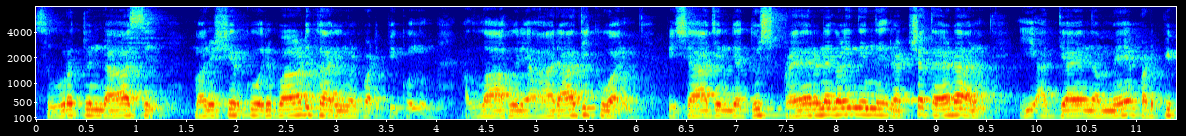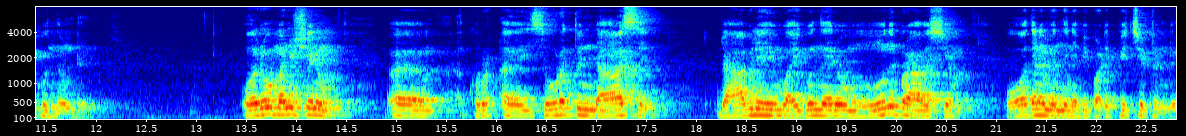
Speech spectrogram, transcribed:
സൂറത്തുൻ നാസ് മനുഷ്യർക്ക് ഒരുപാട് കാര്യങ്ങൾ പഠിപ്പിക്കുന്നു. അള്ളാഹുവിനെ ആരാധിക്കുവാനും പിശാചിന്റെ ദുഷ്പ്രേരണകളിൽ നിന്ന് രക്ഷ തേടാനും ഈ അധ്യായം നമ്മെ പഠിപ്പിക്കുന്നുണ്ട്. ഓരോ മനുഷ്യനും സൂറത്തു നാസ് രാവിലെയും വൈകുന്നേരവും മൂന്ന് പ്രാവശ്യം ഓതണമെന്ന് നബി പഠിപ്പിച്ചിട്ടുണ്ട്.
